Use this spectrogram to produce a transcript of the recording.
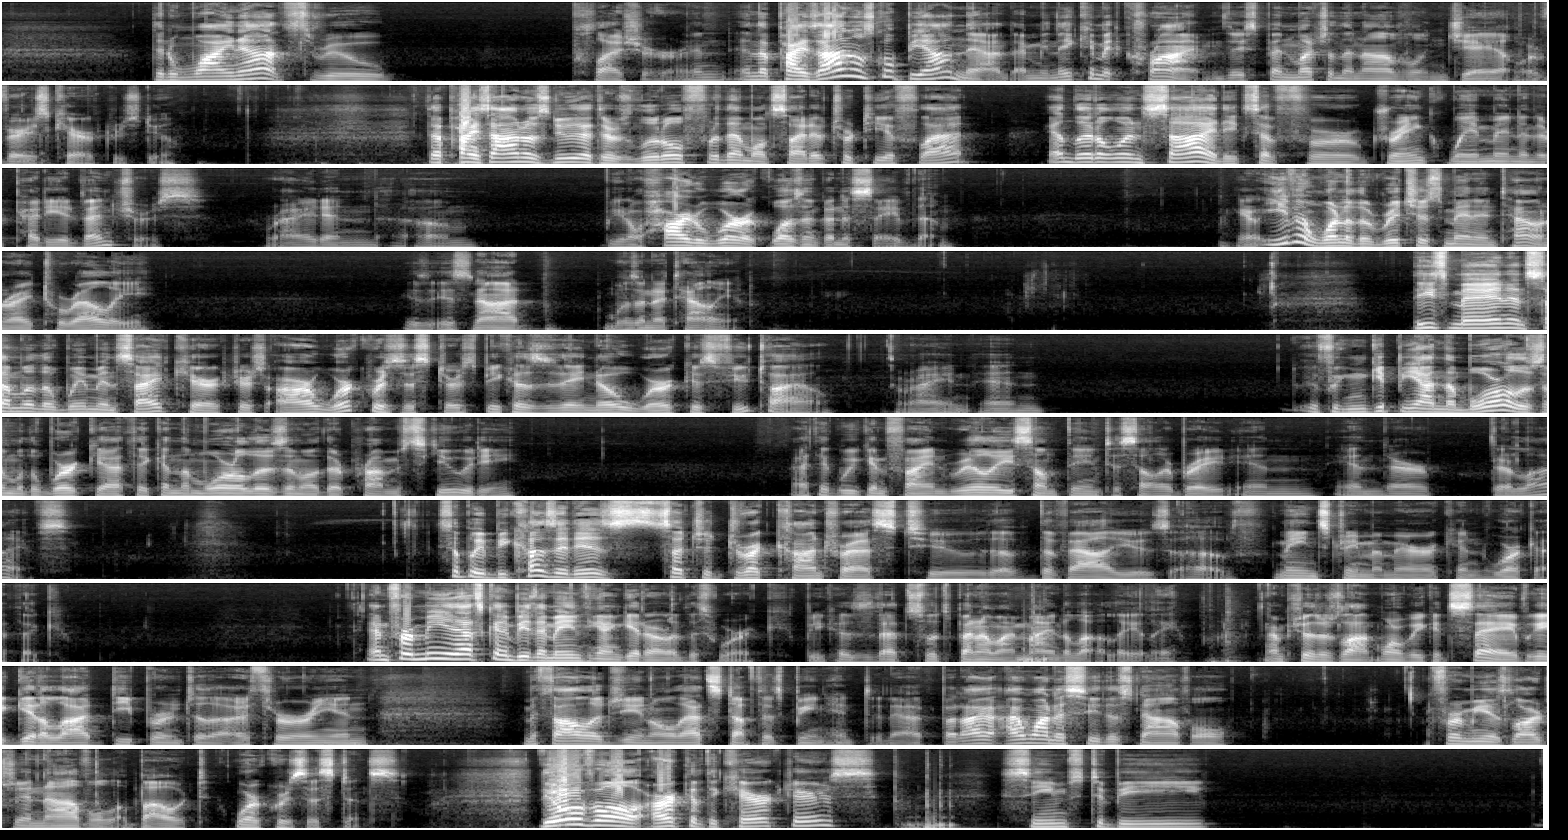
then why not through pleasure? And, and the paisanos go beyond that. I mean, they commit crime. They spend much of the novel in jail, or various characters do. The paisanos knew that there was little for them outside of Tortilla Flat and little inside except for drink, women, and their petty adventures, right? And, um, you know, hard work wasn't going to save them. You know, even one of the richest men in town, right, Torrelli, is, is not was an Italian. These men and some of the women side characters are work resistors because they know work is futile, right? And if we can get beyond the moralism of the work ethic and the moralism of their promiscuity, I think we can find really something to celebrate in in their their lives. Simply because it is such a direct contrast to the, the values of mainstream American work ethic. And for me, that's going to be the main thing I get out of this work because that's what's been on my mind a lot lately. I'm sure there's a lot more we could say. We could get a lot deeper into the Arthurian mythology and all that stuff that's being hinted at. But I, I want to see this novel, for me, is largely a novel about work resistance. The overall arc of the characters seems to be,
